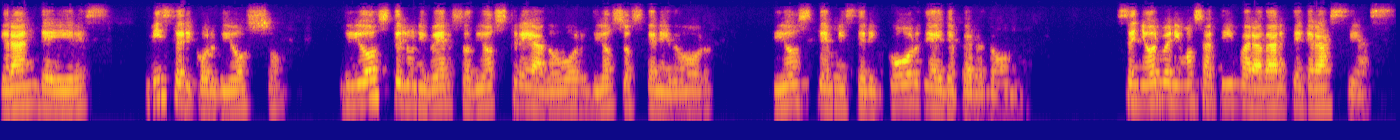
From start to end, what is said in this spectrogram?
Grande eres, misericordioso, Dios del universo, Dios creador, Dios sostenedor, Dios de misericordia y de perdón. Señor, venimos a ti para darte gracias.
